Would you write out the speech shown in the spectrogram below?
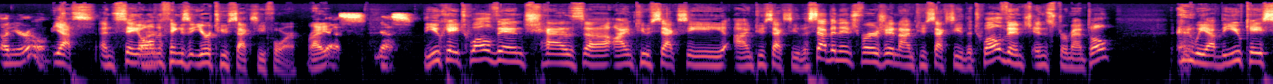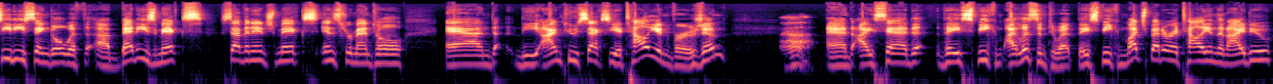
on your own. Yes, and say all the things that you're too sexy for, right? Yes, yes. The UK 12 inch has uh, I'm Too Sexy, I'm Too Sexy, the 7 inch version, I'm Too Sexy, the 12 inch instrumental. And we have the UK CD single with uh, Betty's Mix, 7 inch mix, instrumental, and the I'm Too Sexy Italian version. Ah, And I said, they speak, I listened to it, they speak much better Italian than I do,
